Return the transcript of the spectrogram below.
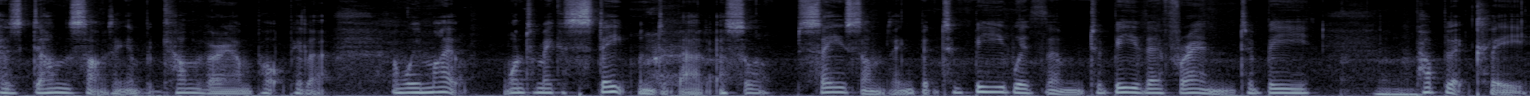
has done something and become very unpopular, and we might want to make a statement about it, us or say something, but to be with them, to be their friend, to be hmm. publicly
